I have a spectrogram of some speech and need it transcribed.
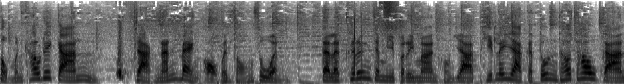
สมมันเข้าด้วยกัน จากนั้นแบ่งออกเป็น 2 ส่วน แต่ละครึ่งจะมีปริมาณของยาพิษและยากระตุ้นเท่า ๆกัน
